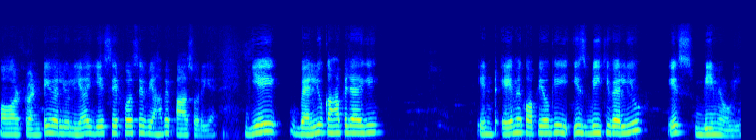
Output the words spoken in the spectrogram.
और ट्वेंटी वैल्यू लिया, ये सिर्फ़ और सिर्फ़ यहाँ पे पास हो रही है। ये वैल्यू कहाँ पे जाएगी? इंट ए में कॉपी होगी, इस बी की वैल्यू इस बी में होगी।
